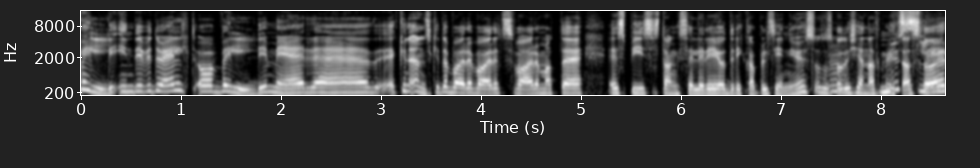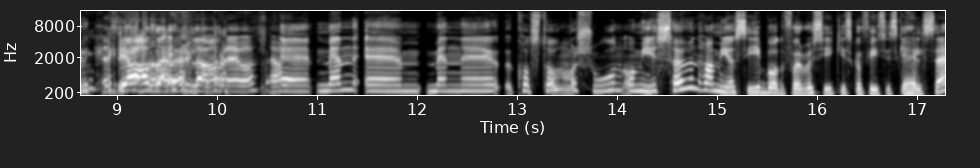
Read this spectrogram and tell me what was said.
veldig individuelt og veldig mer eh, Jeg kunne ønske det bare var et svar om at eh, spis stangselleri og drikk appelsinjuice, og så skal du kjenne at klita står. Ja, altså, et eller annet. Ja. Eh, men men kosthold, mosjon og mye søvn har mye å si både for vår psykiske og fysiske helse,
